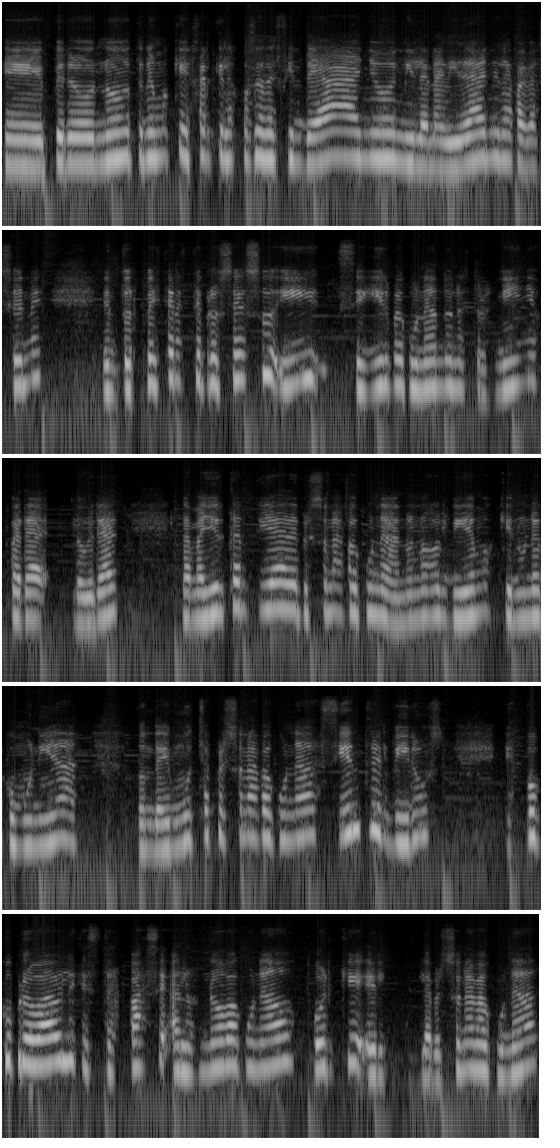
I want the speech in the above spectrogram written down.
eh, pero no tenemos que dejar que las cosas de fin de año, ni la Navidad, ni las vacaciones entorpezcan este proceso y seguir vacunando a nuestros niños para lograr la mayor cantidad de personas vacunadas. No nos olvidemos que en una comunidad donde hay muchas personas vacunadas, si entra el virus, es poco probable que se traspase a los no vacunados porque el, la persona vacunada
